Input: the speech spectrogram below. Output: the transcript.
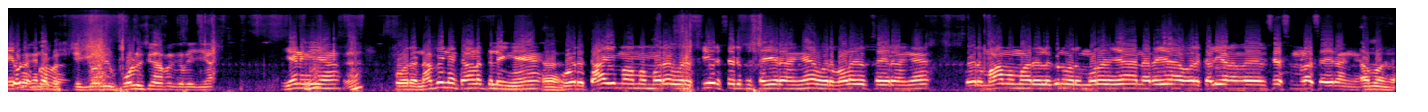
நீங்க போலீஸ்காரர் இருக்கிறீங்க. ஏனுங்க ஐயா? ஒரு நவீன காலத்துலங்க ஒரு தாய் மாமா முறை ஒரு சீர் சிறப்பு செய்யறாங்க ஒரு வளையல் செய்யறாங்க ஒரு மாமமார்களுக்குன்னு ஒரு முறையா நிறைய ஒரு கல்யாண விசேஷம் எல்லாம் செய்யறாங்க ஆமாங்க.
